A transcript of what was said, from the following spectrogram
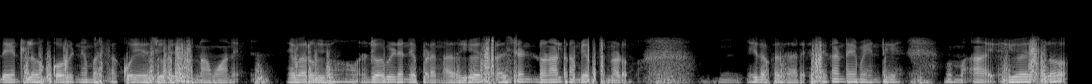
దేంట్లో కోవిడ్ నెంబర్స్ తక్కువ చేసి చూపిస్తున్నాము అని. ఎవరు? జో బిడెన్ చెప్పడం కాదు. యూఎస్ ప్రెసిడెంట్ డొనాల్డ్ ట్రంప్ చెప్తున్నాడు. ఇదొకసారి. ఇది ఒకసారి సెకండ్ టైం ఏంటి యూఎస్లో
